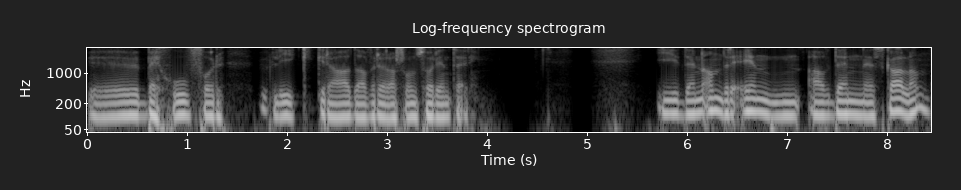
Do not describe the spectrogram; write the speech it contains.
eh, behov for ulik grad av relasjonsorientering. I den andre enden av denne skalaen,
